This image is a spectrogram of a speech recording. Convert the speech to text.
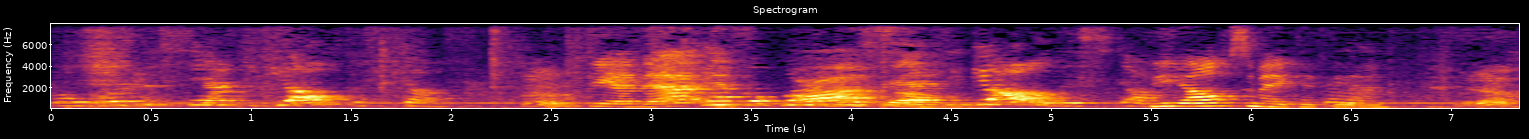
but where does Santa get all the stuff? Huh? Dan, that Yeah, is but where does awesome. Santa get all this stuff? The elves make it, Dan. Yeah.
